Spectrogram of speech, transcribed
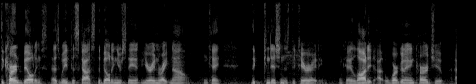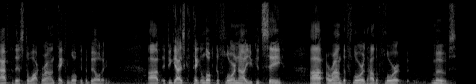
the current buildings, as we discussed, the building you're stand, you're in right now, okay, the condition is deteriorating. Okay, a lot. Of, uh, we're going to encourage you after this to walk around, and take a look at the building. Uh, if you guys could take a look at the floor now, you could see uh, around the floor how the floor moves.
